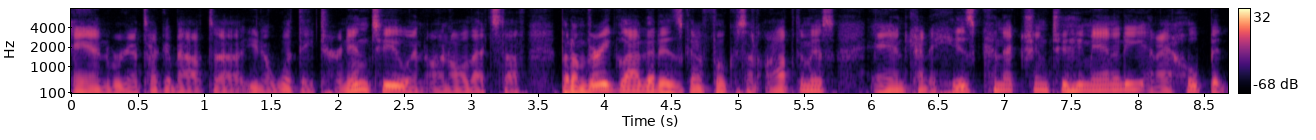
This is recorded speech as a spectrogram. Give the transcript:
and we're going to talk about uh, you know what they turn into and on all that stuff. But I'm very glad that it is going to focus on Optimus and kind of his connection to humanity, and I hope it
